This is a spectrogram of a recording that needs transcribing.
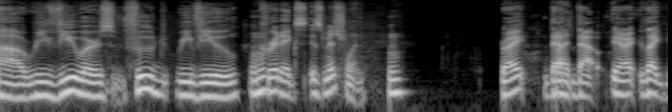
uh, reviewers, food review mm-hmm. critics, is Michelin, mm-hmm. right? That Right. that you know, like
